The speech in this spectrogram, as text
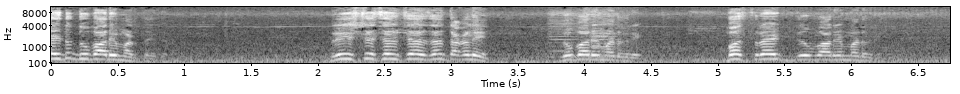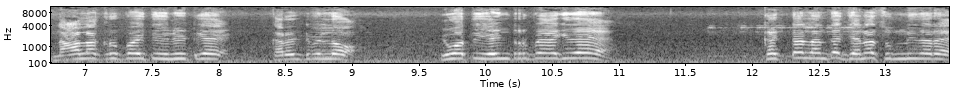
ರೇಟು ದುಬಾರಿ ಮಾಡ್ತಾಯಿದ್ರಿ ರಿಜಿಸ್ಟ್ರೇಷನ್ ಚಾರ್ಜ್ ತಗೊಳ್ಳಿ? ದುಬಾರಿ ಮಾಡಿದ್ರಿ. ಬಸ್ ರೇಟ್ ದುಬಾರಿ ಮಾಡಿದ್ರಿ. ನಾಲ್ಕು ರೂಪಾಯಿ ಇತ್ತು ಯೂನಿಟ್ಗೆ ಕರೆಂಟ್ ಬಿಲ್ಲು ಇವತ್ತು ಎಂಟು ರೂಪಾಯಿ ಆಗಿದೆ. ಕಟ್ಟಲ್ಲಂತ ಜನ ಸುಮ್ಮನಿದ್ದಾರೆ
